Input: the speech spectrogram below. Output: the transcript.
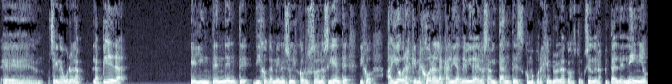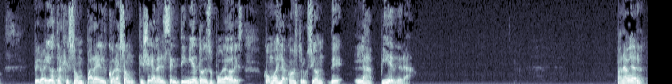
Eh, se inauguró la, la piedra el intendente dijo también en su discurso lo siguiente, dijo, hay obras que mejoran la calidad de vida de los habitantes, como por ejemplo la construcción del Hospital del Niño, pero hay otras que son para el corazón, que llegan al sentimiento de sus pobladores, como es la construcción de la piedra. Para ver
